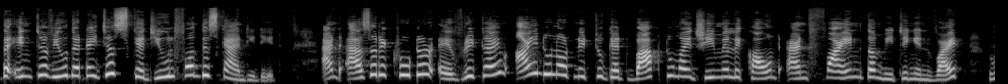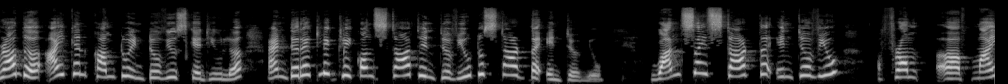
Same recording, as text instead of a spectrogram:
the interview that I just scheduled for this candidate. And as a recruiter, every time I do not need to get back to my Gmail account and find the meeting invite. Rather, I can come to interview scheduler and directly click on start interview to start the interview. Once I start the interview, from uh, my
